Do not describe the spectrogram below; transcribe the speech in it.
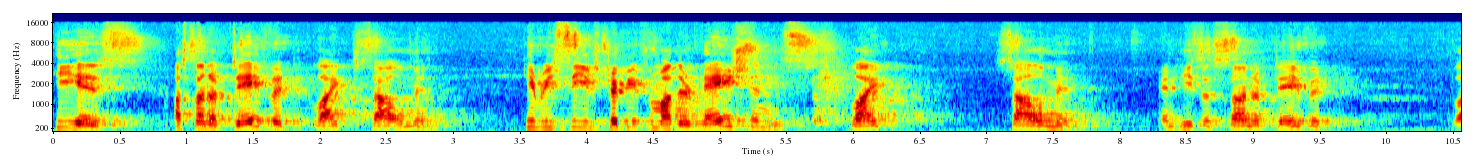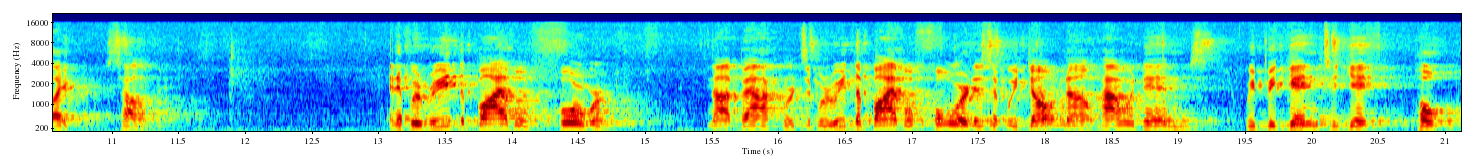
He is a son of David like Solomon. He receives tribute from other nations like Solomon. And he's a son of David like Solomon. And if we read the Bible forward, not backwards, if we read the Bible forward as if we don't know how it ends, we begin to get hope.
